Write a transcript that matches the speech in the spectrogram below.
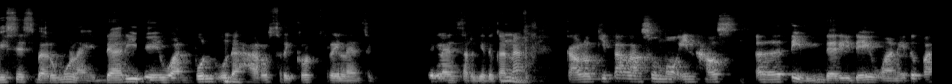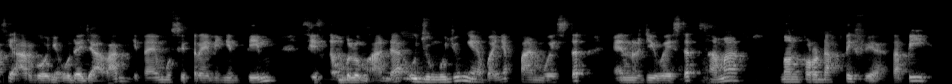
bisnis baru mulai dari day one pun udah harus rekrut freelancer freelancer gitu. Karena kalau kita langsung mau in-house eh, tim dari day one itu pasti argonya udah jalan. Kita yang mesti trainingin tim sistem belum ada ujung-ujungnya banyak time wasted energy wasted sama non produktif ya. Tapi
